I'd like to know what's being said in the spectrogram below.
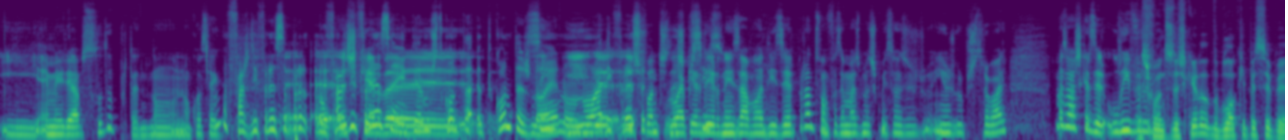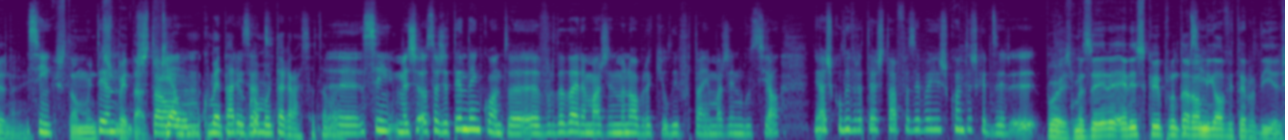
e em maioria absoluta, portanto não, não consegue. Não faz diferença, para, A- não a faz esquerda, diferença em termos de, conta- de contas, não Sim, é? Não, não há a- diferença. As fontes não da é esquerda preciso. ironizavam a dizer, pronto, vão fazer mais umas comissões e uns- grupos de trabalho, mas eu acho que quer dizer, o livro. As fontes da esquerda, do Bloco e PCP, não é? Sim. Que estão muito estão- Que é um comentário Exato. com muita graça também. Uh, sim, mas, ou seja, tendo em conta a verdadeira margem de manobra que o livro tem, a margem negocial, eu acho que o livro até está a fazer bem as contas, quer dizer, uh, Pois, mas era, era isso que eu ia perguntar ao Sim. Miguel Vitero Dias.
